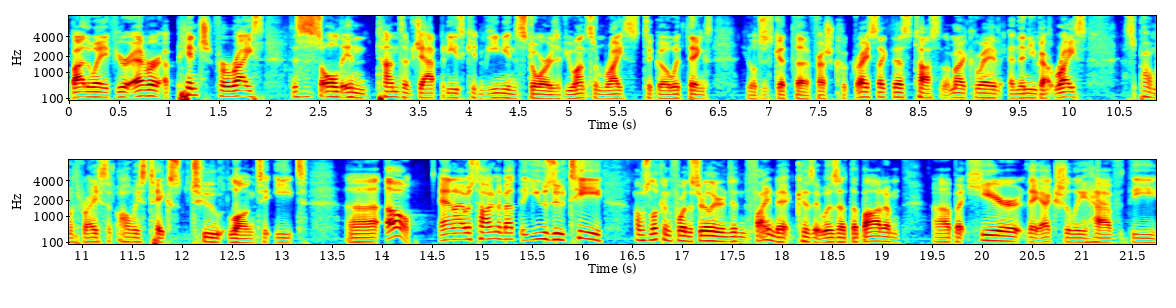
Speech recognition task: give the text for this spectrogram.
By the way, if you're ever a pinch for rice, this is sold in tons of Japanese convenience stores. If you want some rice to go with things, you'll just get the fresh cooked rice like this, toss it in the microwave, and then you've got rice. That's the problem with rice, it always takes too long to eat. Uh, oh, and I was talking about the yuzu tea. I was looking for this earlier and didn't find it because it was at the bottom. Uh, but here they actually have the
